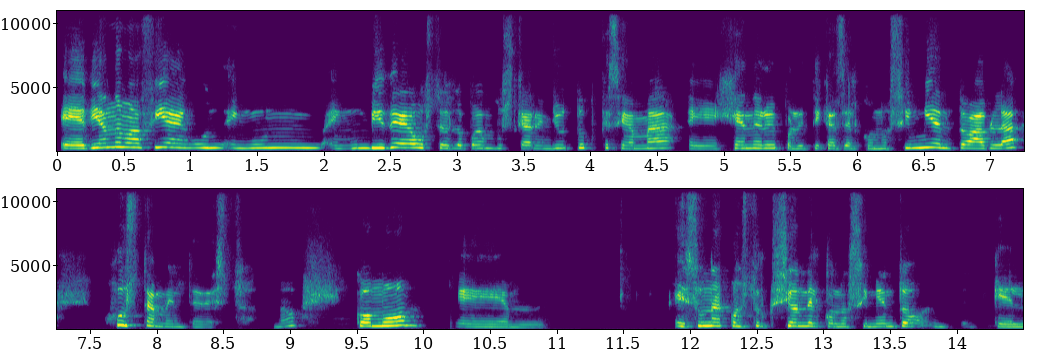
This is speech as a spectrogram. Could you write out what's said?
eh, Diana Mafia en un, en, un, en un, video, ustedes lo pueden buscar en YouTube, que se llama eh, Género y Políticas del Conocimiento, habla justamente de esto, ¿no? Cómo... Em, es una construcción del conocimiento que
